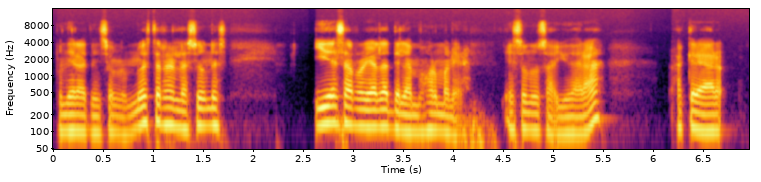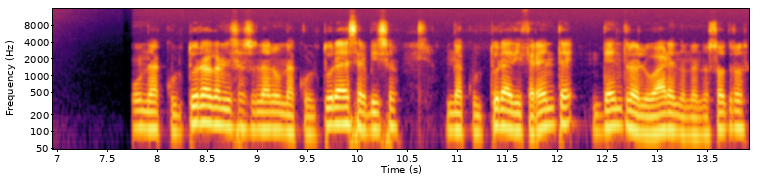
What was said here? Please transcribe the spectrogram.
poner atención en nuestras relaciones y desarrollarlas de la mejor manera. Eso nos ayudará a crear una cultura organizacional, una cultura de servicio, una cultura diferente dentro del lugar en donde nosotros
